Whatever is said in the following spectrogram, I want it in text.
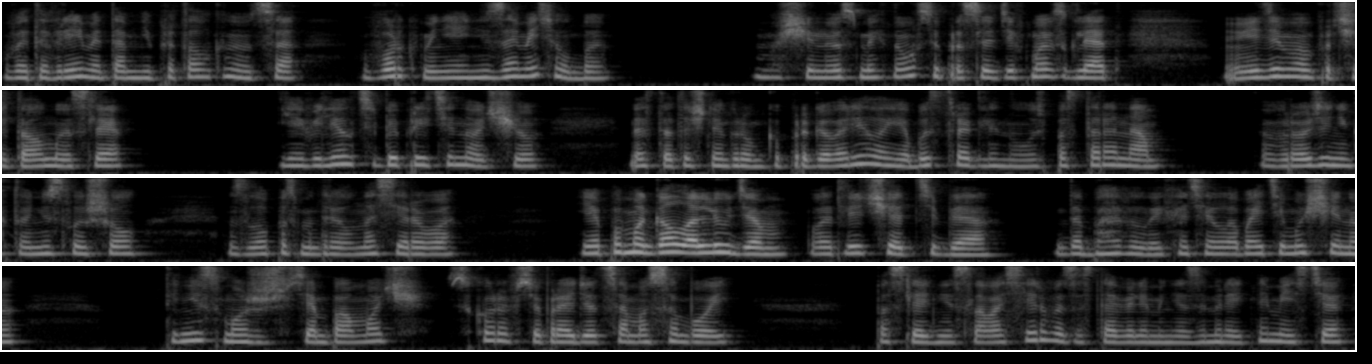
В это время там не протолкнуться. Ворк меня и не заметил бы. Мужчина усмехнулся, проследив мой взгляд. Видимо, прочитал мысли. «Я велел тебе прийти ночью». Достаточно громко проговорила, я быстро оглянулась по сторонам. Вроде никто не слышал. Зло посмотрел на Серого. «Я помогала людям, в отличие от тебя», — добавила и хотела обойти мужчину. «Ты не сможешь всем помочь. Скоро все пройдет само собой». Последние слова Серого заставили меня замереть на месте,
